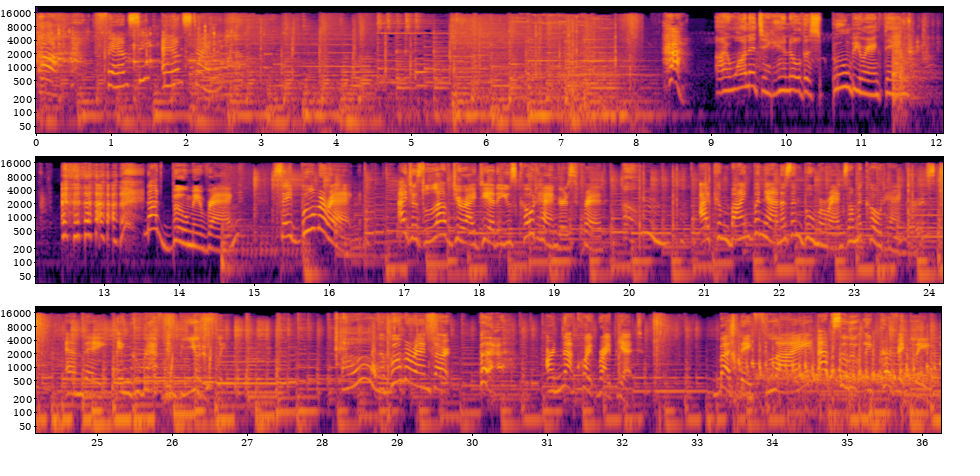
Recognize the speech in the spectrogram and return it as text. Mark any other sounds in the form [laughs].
Ha! Fancy and stylish. Ha! I wanted to handle this boomerang thing. [laughs] Not boomerang. Say boomerang. I just loved your idea to use coat hangers, Fred. Hmm. I combined bananas and boomerangs on the coat hangers, and they [laughs] engrafted beautifully. Oh. The boomerangs are are not quite ripe yet, but they fly absolutely perfectly. [laughs]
